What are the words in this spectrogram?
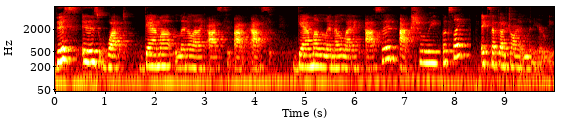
This is what gamma linolenic acid, acid gamma linolenic acid actually looks like, except I've drawn it linearly.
